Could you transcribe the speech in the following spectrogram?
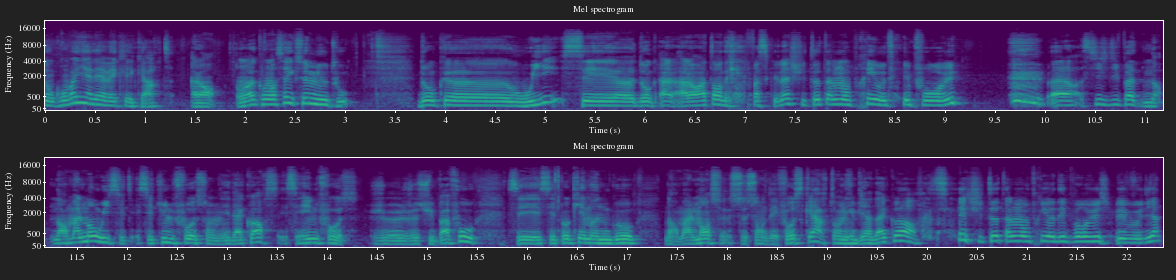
donc on va y aller avec les cartes. Alors, on va commencer avec ce Mewtwo. Donc euh, oui, c'est euh, donc alors attendez parce que là je suis totalement pris au dépourvu. Alors, si je dis pas... Non, normalement, oui, c'est une fausse, on est d'accord, c'est une fausse. Je, je suis pas fou. C'est Pokémon Go. Normalement, ce, sont des fausses cartes, on est bien d'accord. je suis totalement pris au dépourvu, je vais vous dire.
